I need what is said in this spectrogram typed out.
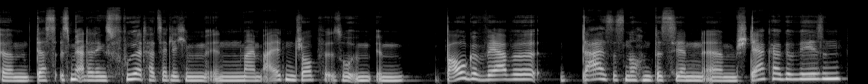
ähm, das ist mir allerdings früher tatsächlich im, in meinem alten Job, so im, im Baugewerbe, da ist es noch ein bisschen ähm, stärker gewesen.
